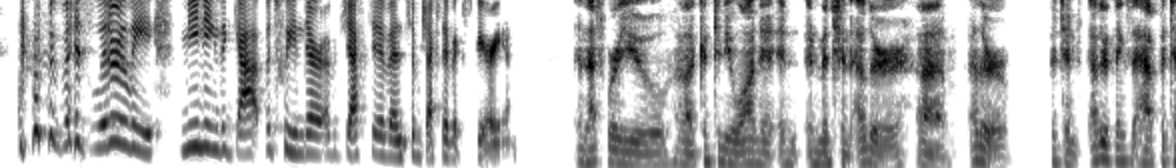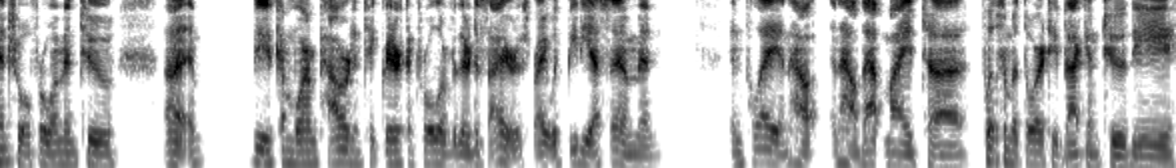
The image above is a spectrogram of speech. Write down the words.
but it's literally meaning the gap between their objective and subjective experience. And that's where you uh, continue on and, and, and mention other um, other potential other things that have potential for women to uh, become more empowered and take greater control over their desires, right? With BDSM and in play and how and how that might uh, put some authority back into the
